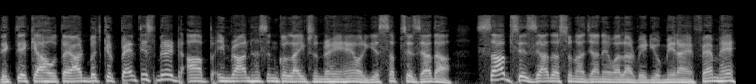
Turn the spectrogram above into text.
देखते हैं क्या होता है। आठ बजकर पैंतीस मिनट आप इमरान हसन को लाइव सुन रहे हैं और ये सबसे ज़्यादा सबसे ज़्यादा सुना जाने वाला रेडियो मेरा एफ़ एम है।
